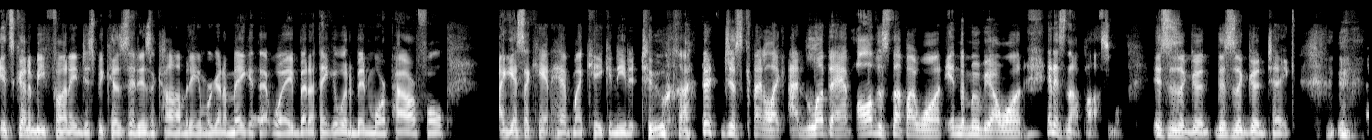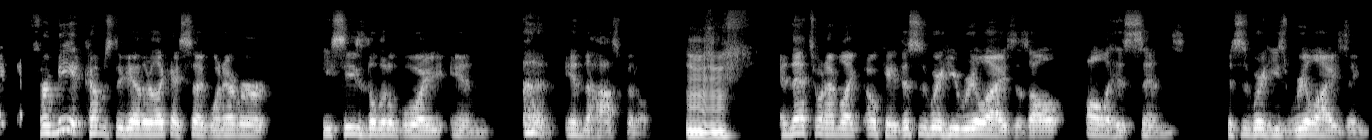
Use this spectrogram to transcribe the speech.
it's going to be funny just because it is a comedy and we're going to make it that way but i think it would have been more powerful i guess i can't have my cake and eat it too just kind of like i'd love to have all the stuff i want in the movie i want and it's not possible this is a good this is a good take For me, it comes together, like I said, whenever he sees the little boy in in the hospital. hmm And that's when I'm like, okay, this is where he realizes all all of his sins. This is where he's realizing,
